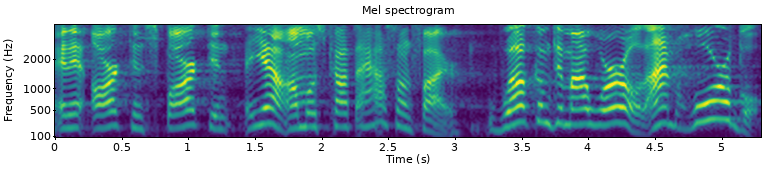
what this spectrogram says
And it arced and sparked and, yeah, almost caught the house on fire. Welcome to my world. I'm horrible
